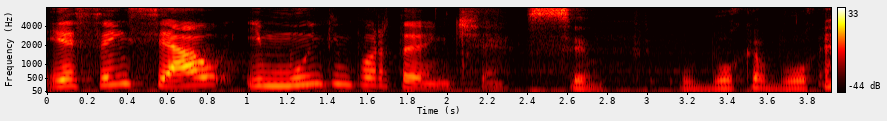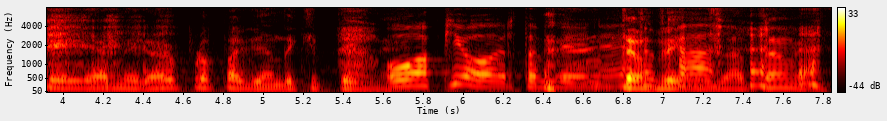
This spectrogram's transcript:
essencial e muito importante. Sempre. O boca a boca é a melhor propaganda que tem. Né? Ou a pior também, né? também, exatamente.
